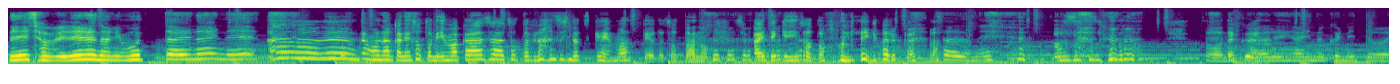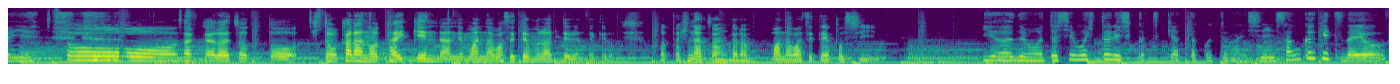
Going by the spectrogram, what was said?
ね喋れるのにもったいないね。うん、でもなんかねちょっとね今からじゃあちょっとフランス人と付き合いますって言うとちょっとあの 社会的にちょっと問題があるからそうだね。そうそうそうそうだからら恋愛の国とはいえ。そうだからちょっと人からの体験談で学ばせてもらってるんだけどちょっとひなちゃんからも学ばせてほしい。いやでも私も一人しか付き合ったことないし3ヶ月だよ。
